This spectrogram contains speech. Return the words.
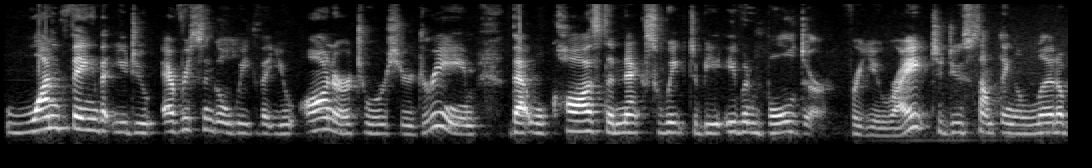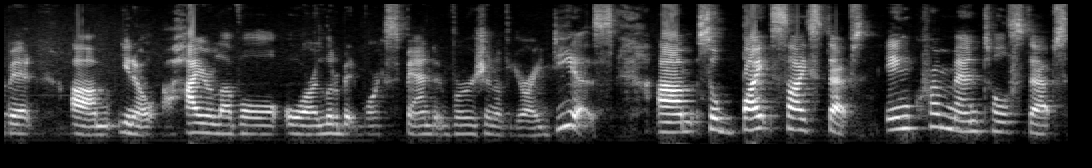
one thing that you do every single week that you honor towards your dream that will cause the next week to be even bolder for you, right? To do something a little bit, um, you know, a higher level or a little bit more expanded version of your ideas. Um, so bite-sized steps, incremental steps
